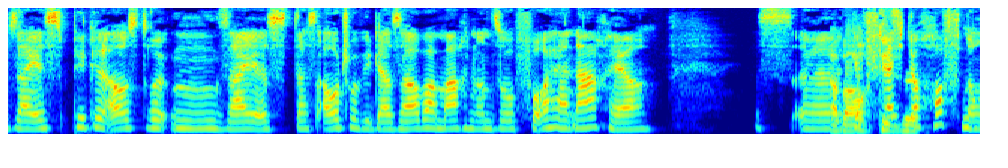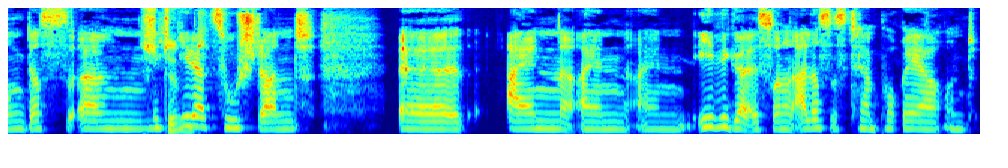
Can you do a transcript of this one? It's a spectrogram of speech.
Sei es Pickel ausdrücken, sei es das Auto wieder sauber machen und so vorher nachher. Es äh, Aber gibt vielleicht auch Hoffnung, dass ähm, nicht jeder Zustand äh, ein, ein, ein ewiger ist, sondern alles ist temporär und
